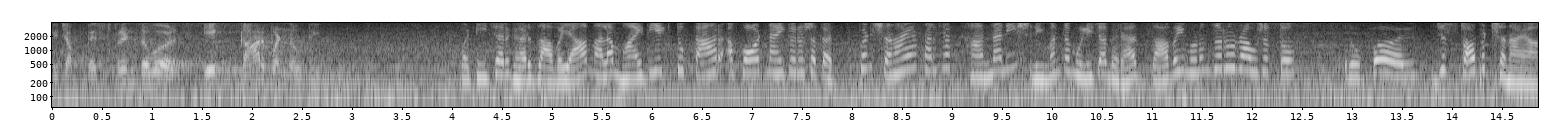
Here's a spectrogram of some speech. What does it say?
तिच्या बेस्ट फ्रेंड जवळ एक कार पण नव्हती. फटीचर घर जावया. मला माहितीये की तू कार अफोर्ड नाही करू शकत. पण शनाया सारख्या खानदानी श्रीमंत मुलीच्या घरात जावई म्हणून जरूर राहू शकतो. Rupal. Just stop it Shanaya.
